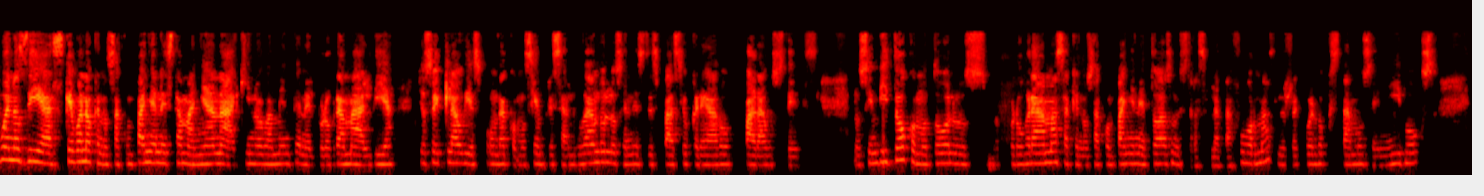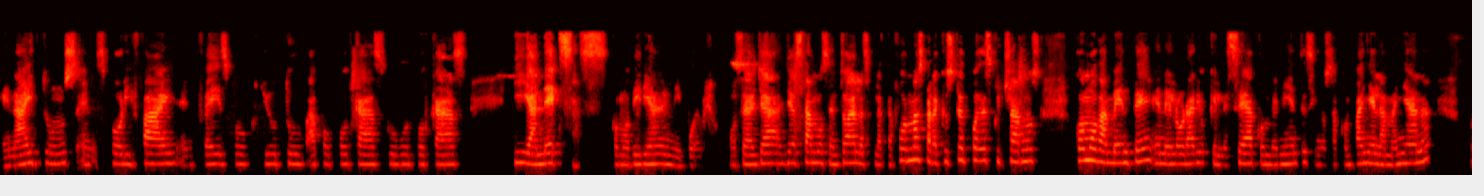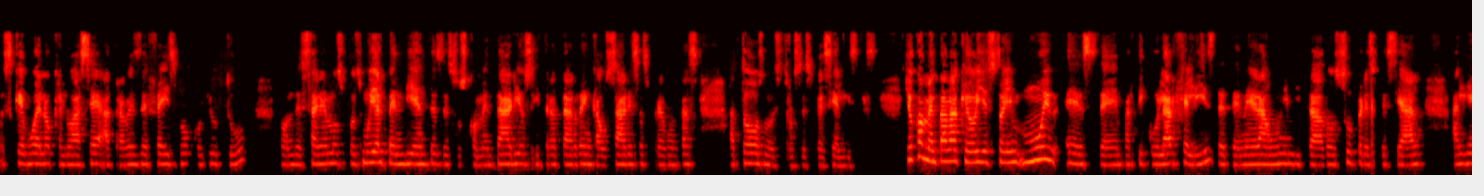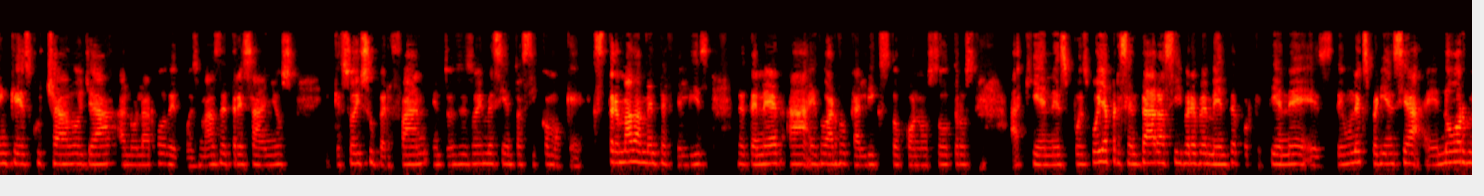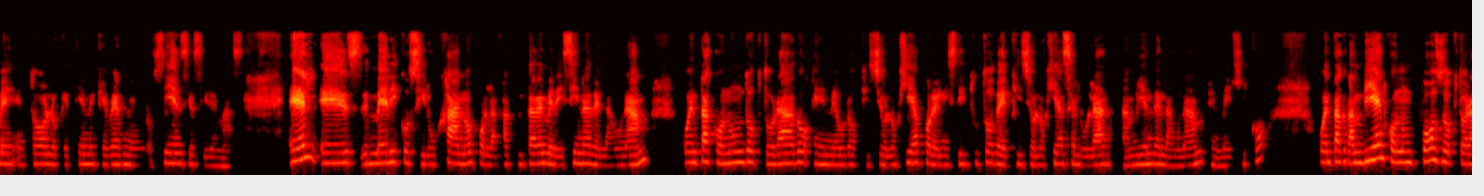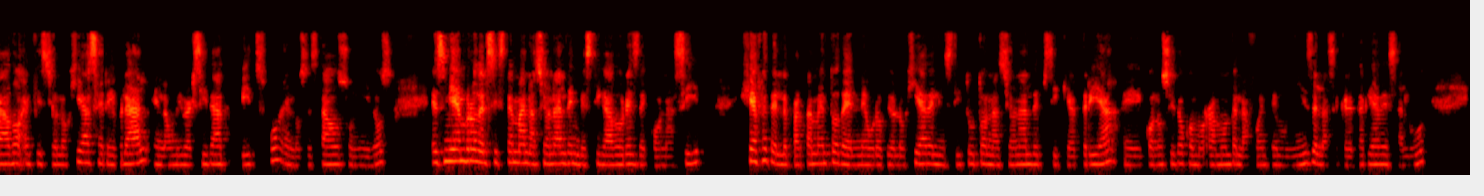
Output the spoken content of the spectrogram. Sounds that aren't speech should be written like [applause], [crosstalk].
buenos días. Qué bueno que nos acompañan esta mañana aquí nuevamente en el programa Al Día. Yo soy Claudia Esponda, como siempre, saludándolos en este espacio creado para ustedes. Los invito, como todos los programas, a que nos acompañen en todas nuestras plataformas. Les recuerdo que estamos en Evox, en iTunes, en Spotify, en Facebook, YouTube, Apple Podcasts, Google Podcasts y anexas, como dirían en mi pueblo. O sea, ya, ya estamos en todas las plataformas para que usted pueda escucharnos cómodamente en el horario que le sea conveniente. Si nos acompaña en la mañana, pues qué bueno que lo hace a través de Facebook o YouTube, donde estaremos pues muy al pendientes de sus comentarios y tratar de encauzar esas preguntas a todos nuestros especialistas. Yo comentaba que hoy estoy muy este, en particular feliz de tener a un invitado súper especial, alguien que he escuchado ya a lo largo de pues más de tres años y que soy súper fan. Entonces hoy me siento así como que extremadamente feliz de tener a Eduardo Calixto con nosotros, a quienes pues voy a presentar así brevemente porque tiene este, una experiencia enorme en todo lo que tiene que ver neurociencias y demás. Él es médico cirujano por la Facultad de Medicina de la UNAM, cuenta con un doctorado en neurofisiología por el Instituto de Fisiología Celular también de la UNAM en México. Cuenta también con un postdoctorado en fisiología cerebral en la Universidad Pittsburgh en los Estados Unidos. Es miembro del Sistema Nacional de Investigadores de CONACYT, jefe del Departamento de Neurobiología del Instituto Nacional de Psiquiatría, eh, conocido como Ramón de la Fuente Muñiz de la Secretaría de Salud,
